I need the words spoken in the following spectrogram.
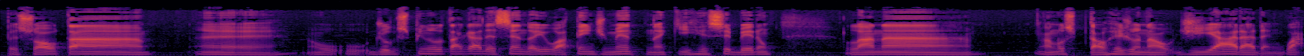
O pessoal está. É, o, o Diogo Espíndola está agradecendo aí o atendimento né, que receberam lá na lá no Hospital Regional de Araranguá.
